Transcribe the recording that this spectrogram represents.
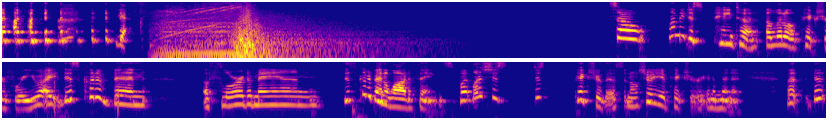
Yes. So let me just paint a, a little picture for you. I this could have been a Florida man. This could have been a lot of things, but let's just just picture this, and I'll show you a picture in a minute. But the,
